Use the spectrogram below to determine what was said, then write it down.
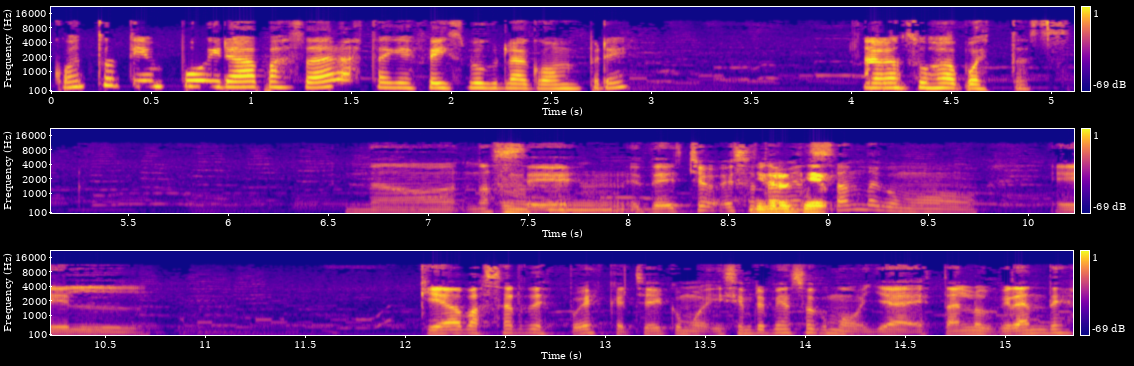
¿Cuánto tiempo irá a pasar hasta que Facebook la compre? Hagan sus apuestas. No, no sé. Mm, De hecho, eso yo que- pensando como el... ¿Qué va a pasar después, cachai? Como, y siempre pienso como, ya, están los grandes,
